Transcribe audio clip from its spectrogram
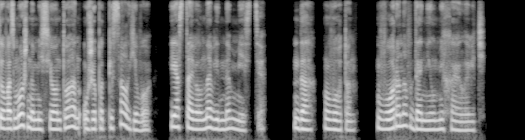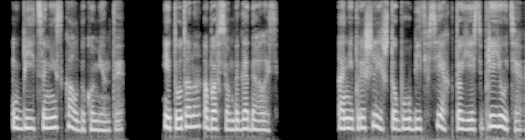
то, возможно, месье Антуан уже подписал его и оставил на видном месте. Да, вот он. Воронов Данил Михайлович. Убийца не искал документы. И тут она обо всем догадалась. Они пришли, чтобы убить всех, кто есть в приюте.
